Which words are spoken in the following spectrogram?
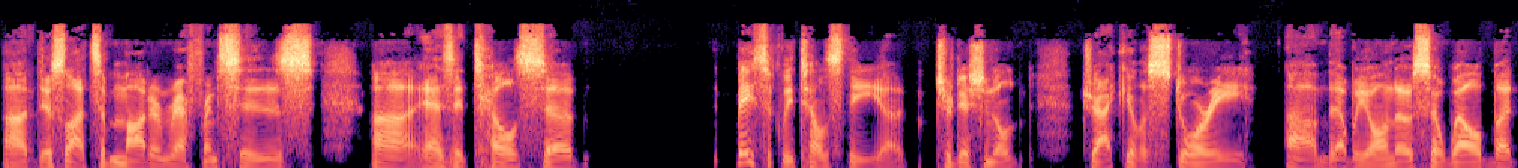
Uh, there's lots of modern references uh, as it tells, uh, basically tells the uh, traditional Dracula story um, that we all know so well, but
